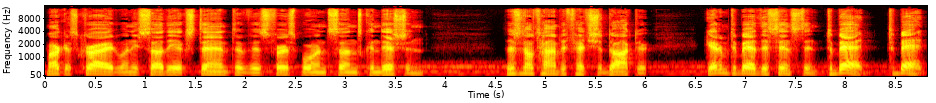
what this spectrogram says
Marcus cried when he saw the extent of his firstborn son's condition. There's no time to fetch the doctor. Get him to bed this instant. To bed! To bed!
